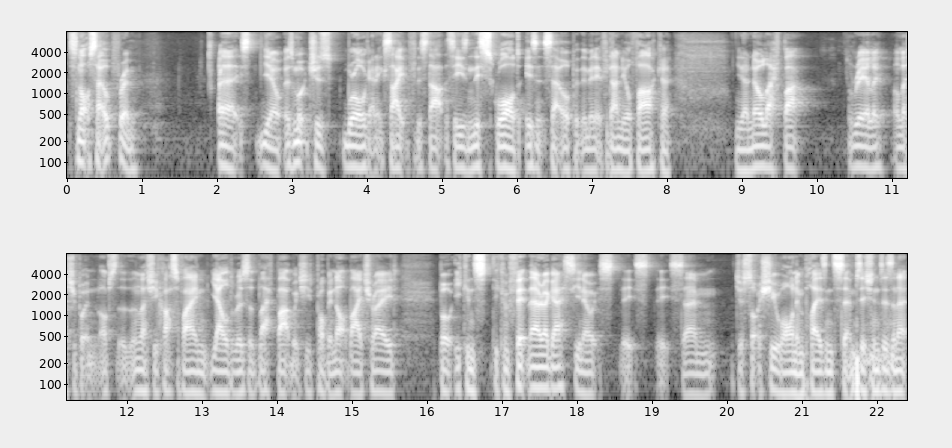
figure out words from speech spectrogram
It's not set up for him. Uh, you know, as much as we're all getting excited for the start of the season, this squad isn't set up at the minute for Daniel Farke. You know, no left back really, unless you're putting unless you're classifying Hjelde as a left back, which he's probably not by trade, but he can he can fit there, I guess. You know, it's it's it's um, just sort of shoehorning players into certain positions, isn't it?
